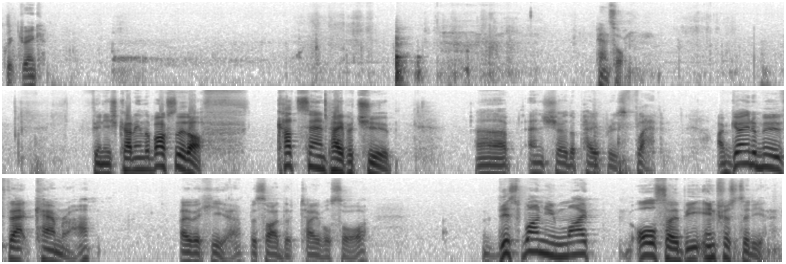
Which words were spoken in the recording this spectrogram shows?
Quick drink. Pencil. Finish cutting the box lid off. Cut sandpaper tube uh, and show the paper is flat. I'm going to move that camera over here beside the table saw. This one you might also be interested in.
